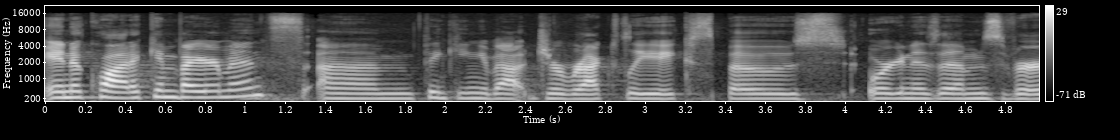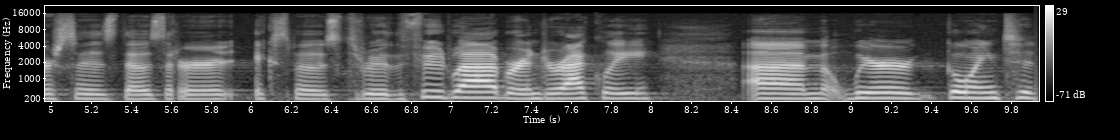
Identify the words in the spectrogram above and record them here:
In aquatic environments, um, thinking about directly exposed organisms versus those that are exposed through the food web or indirectly, um, we're going to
